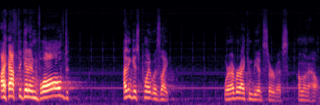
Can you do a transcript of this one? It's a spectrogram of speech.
I have to get involved. I think his point was like, wherever I can be of service, I want to help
